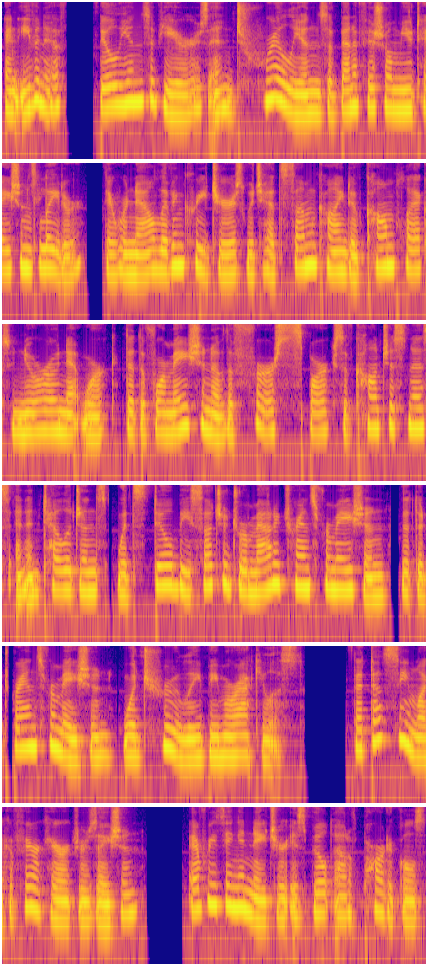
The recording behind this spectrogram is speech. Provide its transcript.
And even if, billions of years and trillions of beneficial mutations later, there were now living creatures which had some kind of complex neural network that the formation of the first sparks of consciousness and intelligence would still be such a dramatic transformation that the transformation would truly be miraculous. That does seem like a fair characterization. Everything in nature is built out of particles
